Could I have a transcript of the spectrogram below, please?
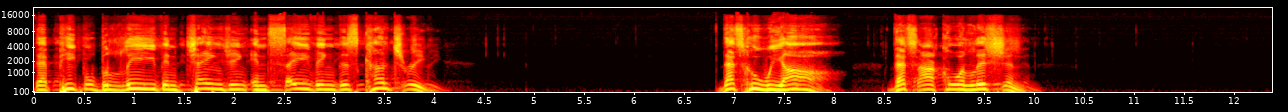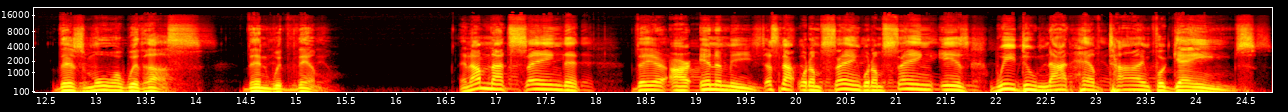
That people believe in changing and saving this country. That's who we are. That's our coalition. There's more with us than with them. And I'm not saying that they're our enemies. That's not what I'm saying. What I'm saying is we do not have time for games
